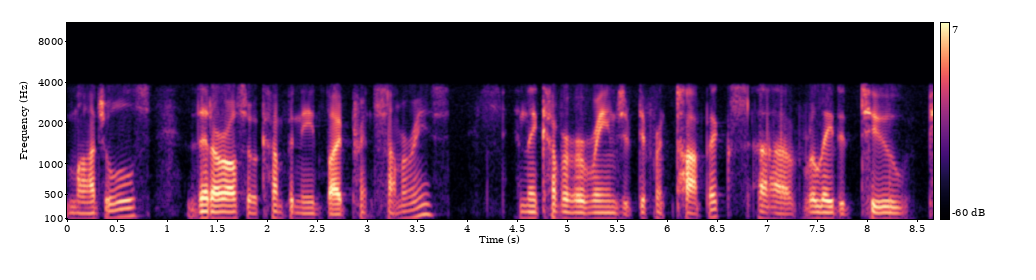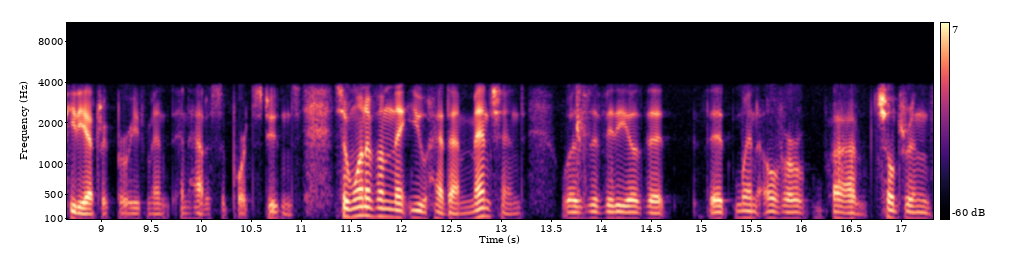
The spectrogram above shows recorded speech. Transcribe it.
modules that are also accompanied by print summaries. And they cover a range of different topics uh, related to pediatric bereavement and how to support students. So one of them that you had uh, mentioned was the video that that went over uh, children's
